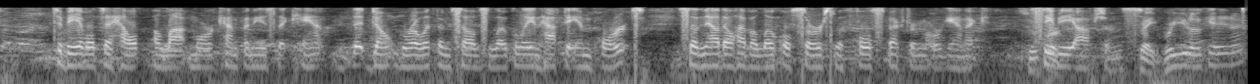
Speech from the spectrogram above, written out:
to be able to help a lot more companies that can't, that don't grow it themselves locally and have to import. So now they'll have a local source with full spectrum organic Super. CBD options. Great. Where are you located at?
